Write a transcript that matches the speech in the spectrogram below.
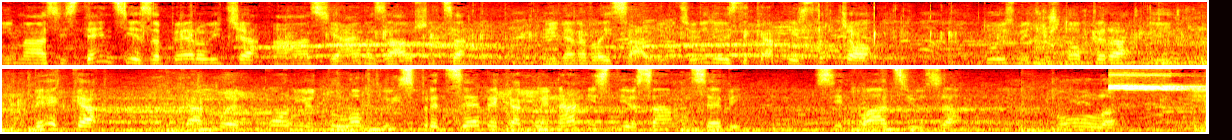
ima asistencije za Perovića, a sjajna završnica Miljana Vlajsavljevića. Vidjeli ste kako je istrčao tu između štopera i beka, kako je ponio tu loptu ispred sebe, kako je namistio samom sebi situaciju za gol i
